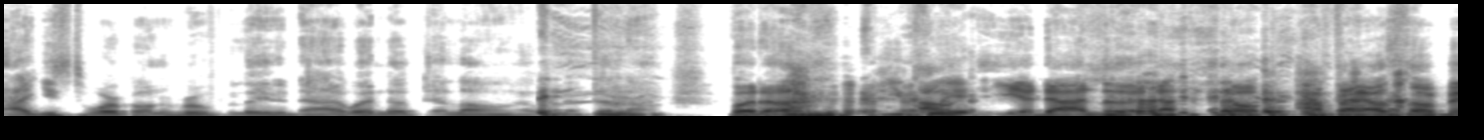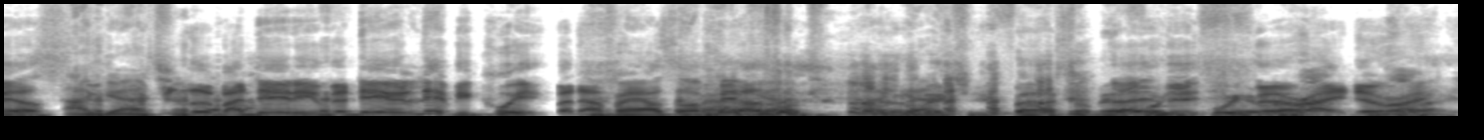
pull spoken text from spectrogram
I used to work on the roof, believe it or not. I wasn't up that long. I wasn't up that long. But uh You I- quit? yeah, nah, look. nah, no, I found something else. I got you. Look, my daddy, my daddy let me quit, but I found something I else. got you. I Gotta make sure you find something else before you quit, They're right? right, they're right. Right.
